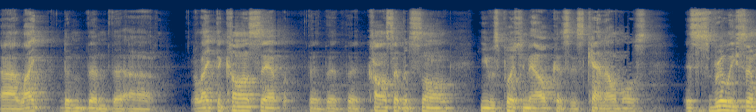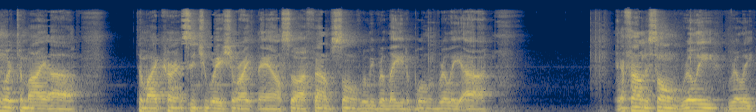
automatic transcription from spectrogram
Uh, like the the, the uh, like the concept the, the the concept of the song he was pushing out because it's kind of almost it's really similar to my uh, to my current situation right now. So I found the song really relatable and really uh, I found the song really really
